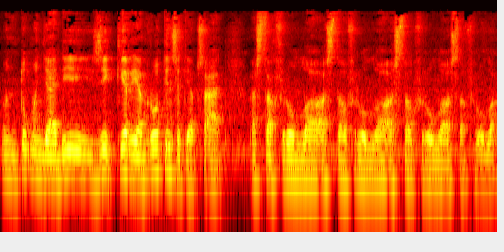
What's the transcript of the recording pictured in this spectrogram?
untuk menjadi zikir yang rutin setiap saat astagfirullah astagfirullah astagfirullah astagfirullah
